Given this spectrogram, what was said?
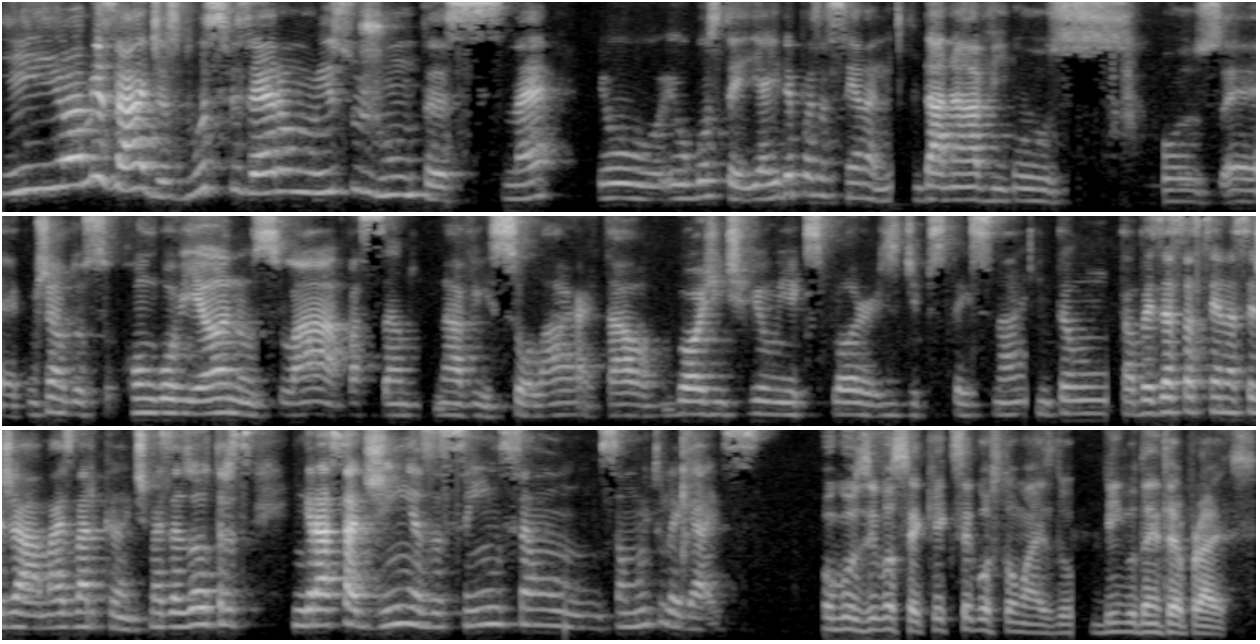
e a amizade, as duas fizeram isso juntas, né? Eu, eu gostei. E aí depois a cena ali da nave, os, os é, como chama, dos rongovianos lá passando nave solar tal, igual a gente viu em Explorers Deep Space Nine. Então, talvez essa cena seja a mais marcante, mas as outras engraçadinhas assim são, são muito legais. Ô Gus, e você, o que, que você gostou mais do bingo da Enterprise?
